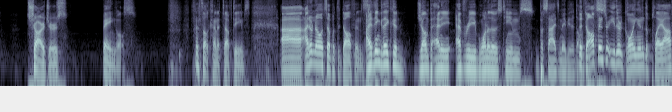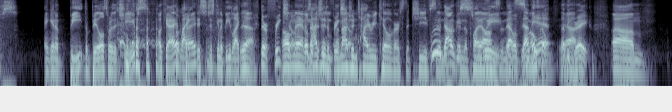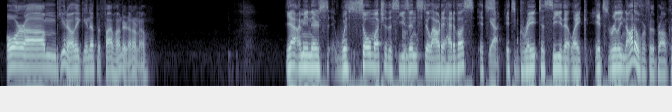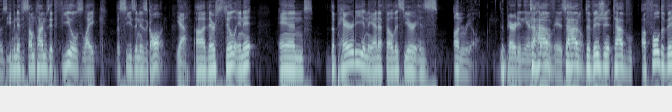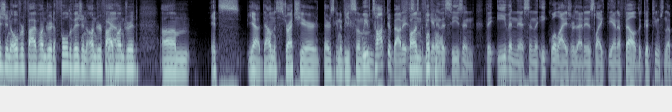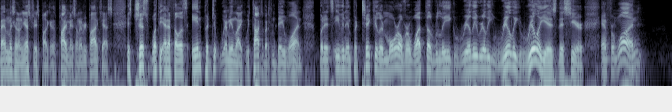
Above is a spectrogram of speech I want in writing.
Chargers, Bengals. That's all kind of tough teams. Uh, I don't know what's up with the Dolphins. I think they could jump any every one of those teams besides maybe the Dolphins. the Dolphins. Dolphins are either going into the playoffs and gonna beat the Bills or the Chiefs. Okay, like this is just gonna be like Yeah. they're a freak Oh show. It man, feels like imagine this is a freak imagine show. Tyreek Hill versus the Chiefs Ooh, in, that would be in the playoffs. sweet. And that would that'd be it. That'd Yeah. be great. Um, or um, you know, they end up at five hundred. I don't know. Yeah, I mean, there's with so much of the season still out ahead of us. It's Yeah. it's great to see that like it's really not over for the Broncos, even if sometimes it feels like the season is gone. Yeah, Uh, they're still in it, and the parity in the NFL this year is unreal. the parity in the NFL to have is to unreal. have division to have a full division over 500 a full division under 500 um it's yeah down the stretch here there's going to be some We've talked about it fun since the beginning of the season. The evenness and the equalizer that is like the NFL, the good teams from the. I mentioned on yesterday's podcast. I probably mentioned on every podcast. It's just what the NFL is in. I mean, like we talked about it from day one, but it's even in particular, moreover, what the league really, really, really, really is this year. And for one,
